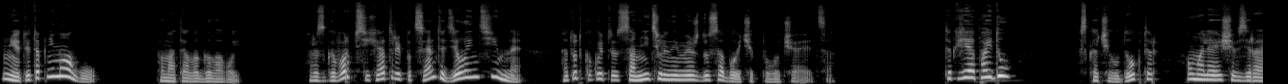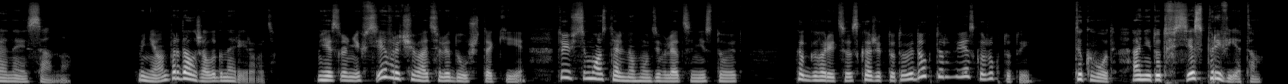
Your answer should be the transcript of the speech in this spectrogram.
«Нет, я так не могу», — помотала головой. «Разговор психиатра и пациента — дело интимное, а тут какой-то сомнительный между собойчик получается». «Так я пойду?» — вскочил доктор, умоляюще взирая на Исанну. Меня он продолжал игнорировать. Если у них все врачеватели душ такие, то и всему остальному удивляться не стоит. Как говорится, скажи, кто твой доктор, я скажу, кто ты. Так вот, они тут все с приветом.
